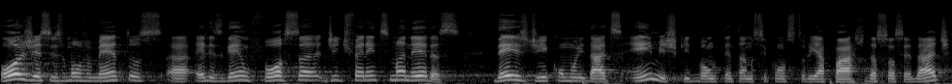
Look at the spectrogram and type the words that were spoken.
Hoje esses movimentos uh, eles ganham força de diferentes maneiras, desde comunidades Amish que vão tentando se construir a parte da sociedade,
